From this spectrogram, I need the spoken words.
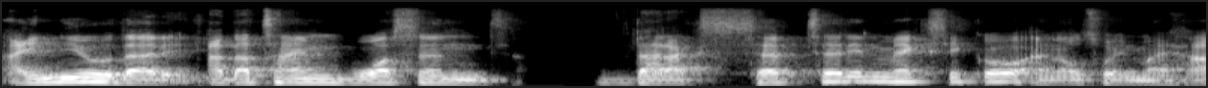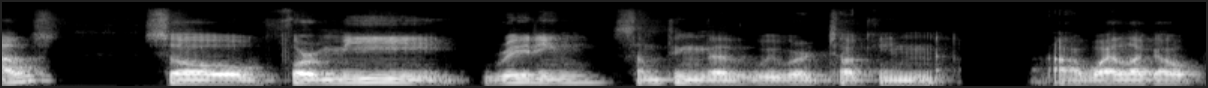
i knew that at that time wasn't that accepted in mexico and also in my house. So for me, reading something that we were talking a while ago,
